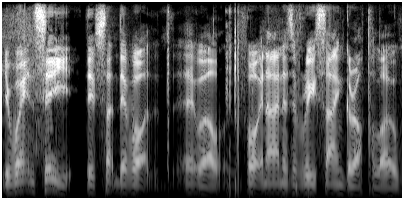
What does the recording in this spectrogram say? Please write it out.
You wait and see. They've they've what? Uh, well, 49ers have re-signed Garoppolo,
